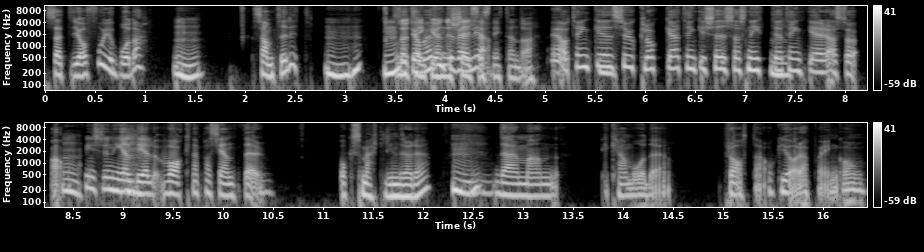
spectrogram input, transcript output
Så att jag får ju båda mm. samtidigt. Mm. Mm. Så du tänker under kejsarsnitten då? Jag tänker mm. sugklocka, jag tänker kejsarsnitt, jag tänker, alltså, ja, det finns en hel del vakna patienter och smärtlindrade, där man kan både prata och göra på en gång.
